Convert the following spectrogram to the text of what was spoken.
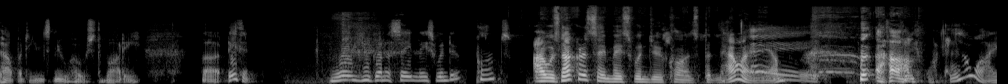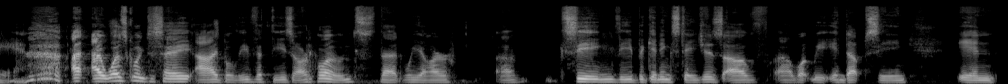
Palpatine's new host body. Uh, Nathan, were you going to say Mace Windu clones? I was not going to say Mace Windu clones, but now I hey. am. um, now I am. I, I, was going to say I believe that these are clones that we are uh, seeing the beginning stages of uh, what we end up seeing in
